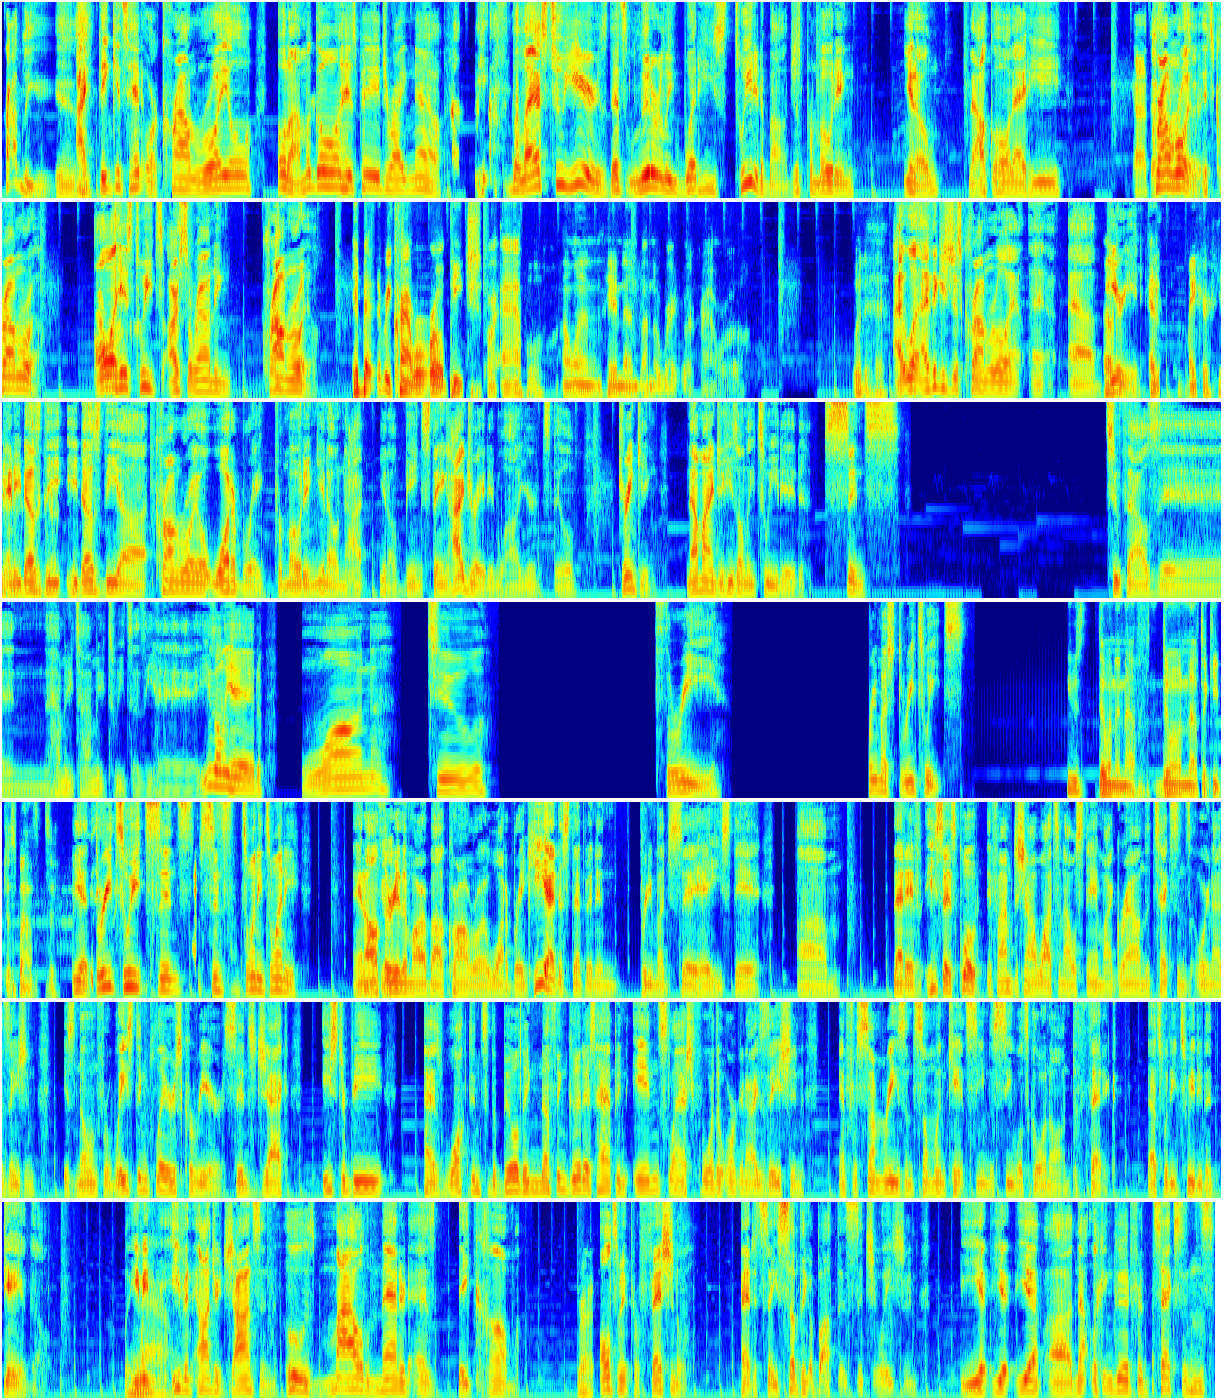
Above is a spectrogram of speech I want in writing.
Probably is. I think it's Hen or Crown Royal. Hold on, I'm gonna go on his page right now. He, the last two years, that's literally what he's tweeted about, just promoting, you know, the alcohol that he got that Crown sponsor. Royal. It's Crown Royal. All his tweets are surrounding Crown Royal. It better be Crown Royal Peach or Apple. I don't want to hear nothing about no regular Crown Royal. What the heck? I well, I think it's just Crown Royal. Uh, uh, Oh, period. Maker. Yeah, and he does okay. the he does the uh, Crown Royal water break, promoting you know not you know being staying hydrated while you're still drinking. Now, mind you, he's only tweeted since 2000. How many how many tweets has he had? He's only had one, two, three, pretty much three tweets. He was doing enough, doing enough to keep the sponsor. Yeah, three tweets since since 2020, and all three of them are about Crown Royal water break. He had to step in and pretty much say, "Hey, he stand." Um, that if he says, "quote If I'm Deshaun Watson, I will stand my ground." The Texans organization is known for wasting players' career. Since Jack Easterby has walked into the building, nothing good has happened in slash for the organization, and for some reason, someone can't seem to see what's going on. Pathetic. That's what he tweeted a day ago. But even Wow. even Andre Johnson, who is mild mannered as they come, Right. ultimate professional, had to say something about this situation. Yep, yep, yep. Uh, not looking good for the Texans.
